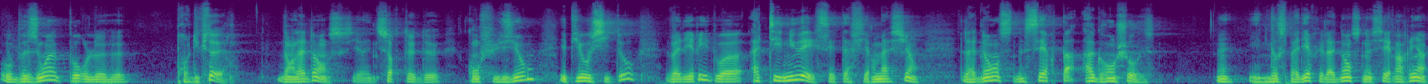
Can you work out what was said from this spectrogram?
au besoin pour le producteur dans la danse. Il y a une sorte de confusion. Et puis aussitôt, Valérie doit atténuer cette affirmation. La danse ne sert pas à grand-chose. Hein, il n'ose pas dire que la danse ne sert à rien,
